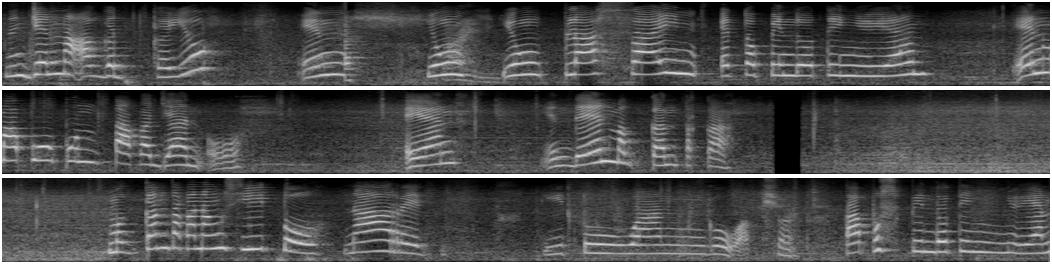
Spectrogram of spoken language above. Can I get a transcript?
nandyan na agad kayo. And, yung, yung plus sign, ito, pindutin nyo yan. And, mapupunta ka dyan, oh. Ayan. And then, magkanta ka. Magkanta ka ng sito na red. Dito, one, go, action. Tapos, pindutin nyo yan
